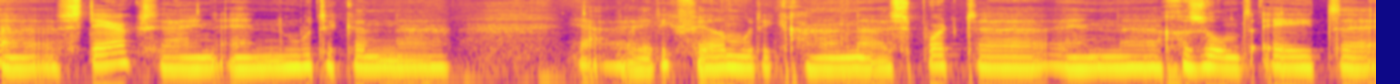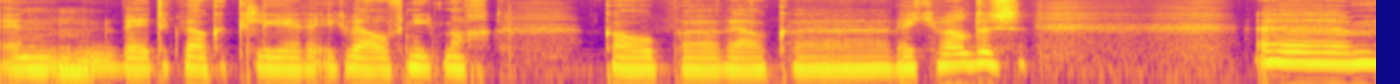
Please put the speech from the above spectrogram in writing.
uh, sterk zijn en moet ik een, uh, ja, weet ik veel, moet ik gaan uh, sporten en gezond eten en mm. weet ik welke kleren ik wel of niet mag kopen, welke, weet je wel. Dus ehm,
